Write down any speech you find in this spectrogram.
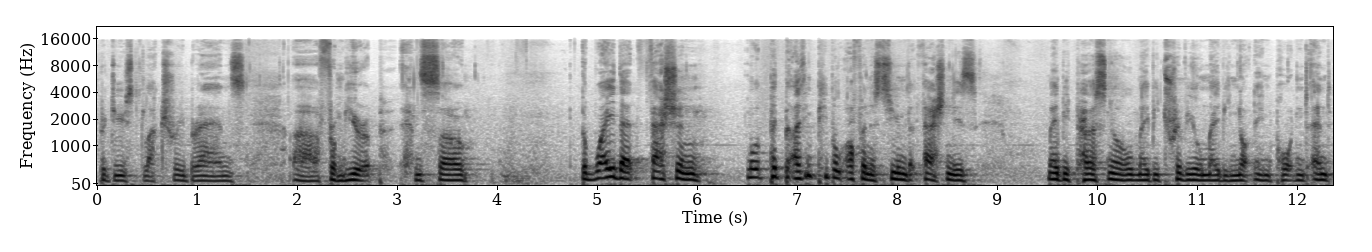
produced luxury brands uh, from Europe. And so the way that fashion, well, I think people often assume that fashion is maybe personal, maybe trivial, maybe not important, and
